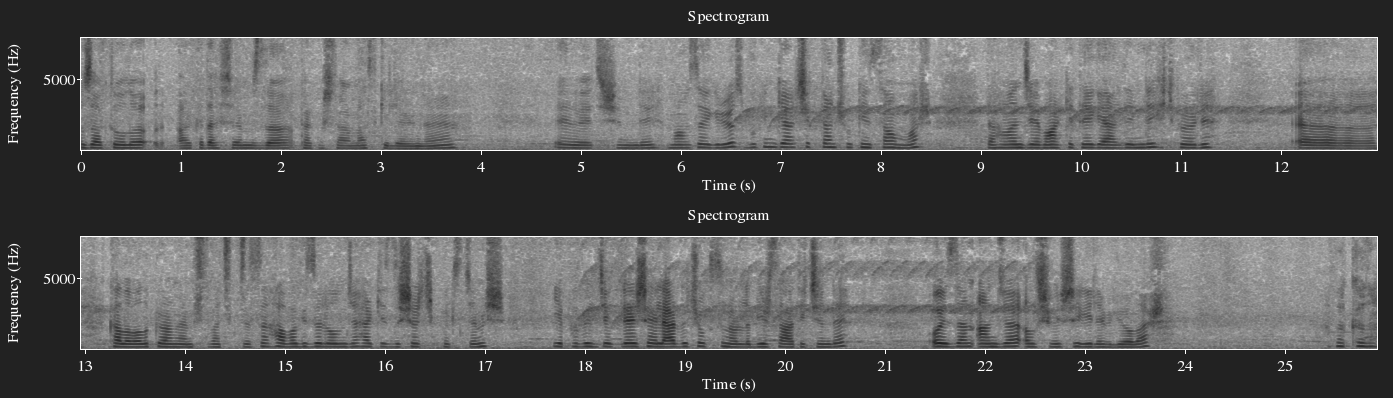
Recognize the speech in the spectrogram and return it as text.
Uzak doğulu arkadaşlarımız da takmışlar maskelerini. Evet şimdi mağazaya giriyoruz. Bugün gerçekten çok insan var. Daha önce markete geldiğimde hiç böyle eee, kalabalık görmemiştim açıkçası. Hava güzel olunca herkes dışarı çıkmak istemiş. Yapabilecekleri şeyler de çok sınırlı bir saat içinde. O yüzden anca alışverişe gelebiliyorlar. Bakalım.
